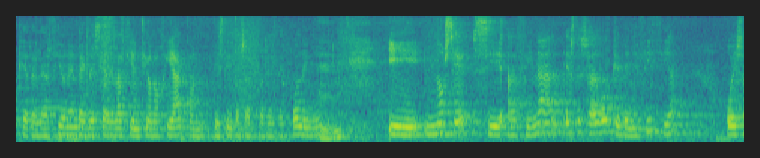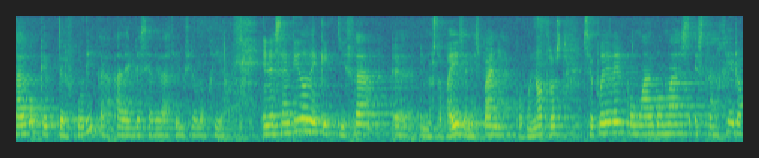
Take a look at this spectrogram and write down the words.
que relacionen la Iglesia de la Cienciología con distintos actores de Hollywood. Y no sé si al final esto es algo que beneficia o es algo que perjudica a la Iglesia de la Cienciología. En el sentido de que quizá eh, en nuestro país, en España, como en otros, se puede ver como algo más extranjero,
